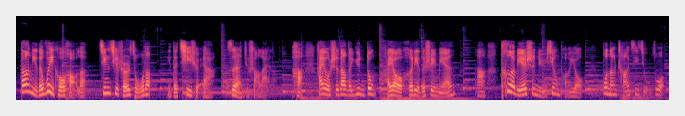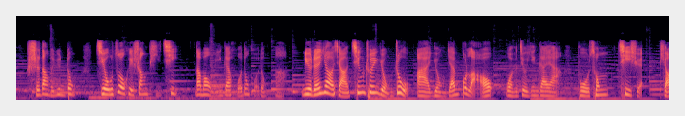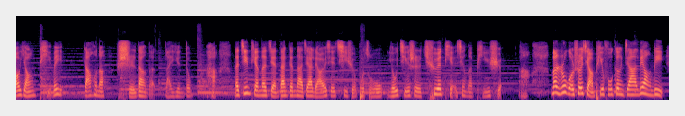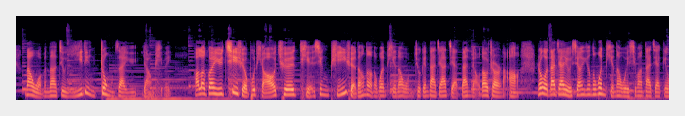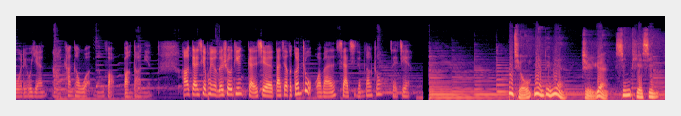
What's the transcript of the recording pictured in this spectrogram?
当你的胃口好了，精气神足了，你的气血呀自然就上来了。哈，还有适当的运动，还有合理的睡眠啊，特别是女性朋友不能长期久坐，适当的运动，久坐会伤脾气，那么我们应该活动活动啊。女人要想青春永驻啊，永颜不老，我们就应该呀补充气血，调养脾胃，然后呢适当的来运动哈。那今天呢，简单跟大家聊一些气血不足，尤其是缺铁性的贫血啊。那如果说想皮肤更加亮丽，那我们呢就一定重在于养脾胃。好了，关于气血不调、缺铁性、贫血等等的问题呢，我们就跟大家简单聊到这儿了啊。如果大家有相应的问题呢，我也希望大家给我留言啊，看看我能否帮到您。好，感谢朋友的收听，感谢大家的关注，我们下期节目当中再见。不求面对面，只愿心贴心。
